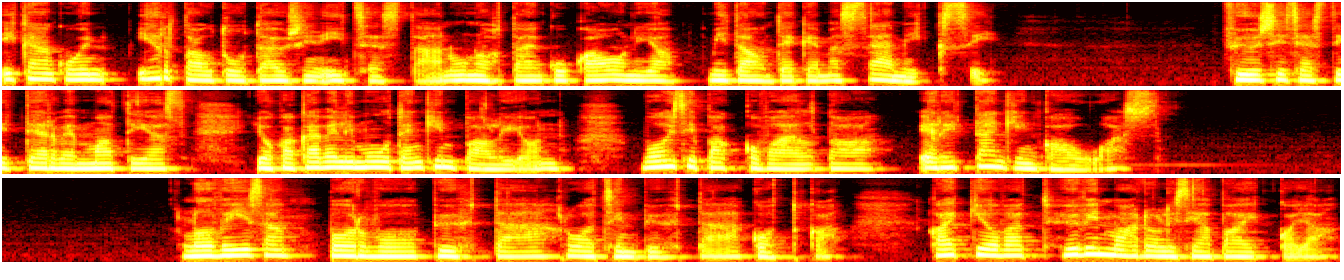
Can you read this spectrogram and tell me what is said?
ikään kuin irtautuu täysin itsestään, unohtaen kuka on ja mitä on tekemässä ja miksi. Fyysisesti terve Matias, joka käveli muutenkin paljon, voisi pakkovaeltaa erittäinkin kauas. Lovisa, Porvoo, Pyhtää, Ruotsin Pyhtää, Kotka. Kaikki ovat hyvin mahdollisia paikkoja,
